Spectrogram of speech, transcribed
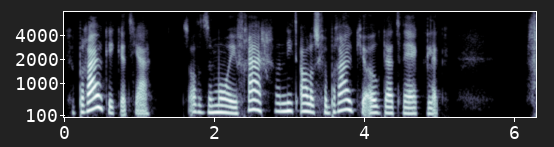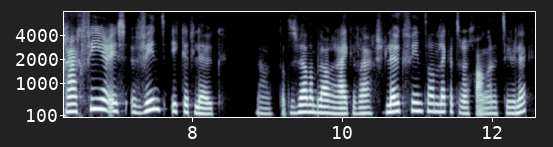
Gebruik ik het? Ja, dat is altijd een mooie vraag, want niet alles gebruik je ook daadwerkelijk. Vraag 4 is: vind ik het leuk? Nou, dat is wel een belangrijke vraag. Als je het leuk vindt, dan lekker terughangen natuurlijk.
